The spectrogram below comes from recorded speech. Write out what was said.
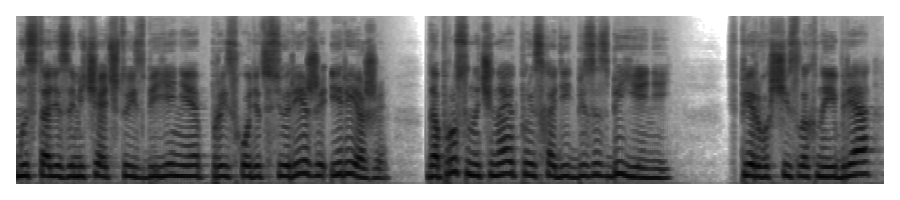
Мы стали замечать, что избиения происходят все реже и реже. Допросы начинают происходить без избиений. В первых числах ноября –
